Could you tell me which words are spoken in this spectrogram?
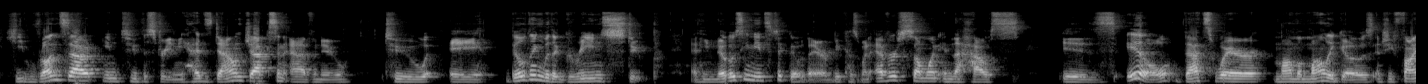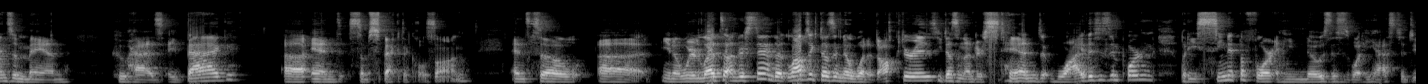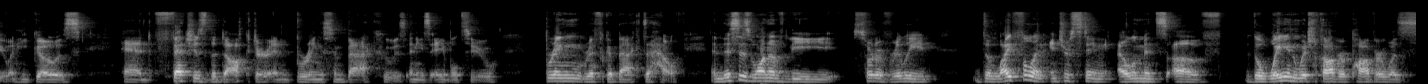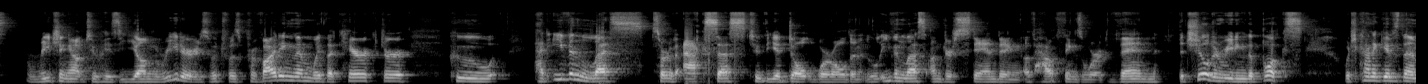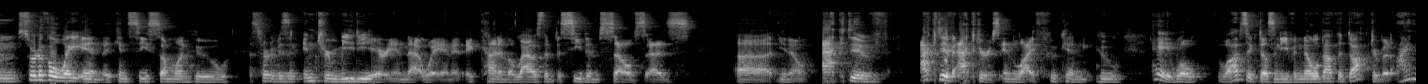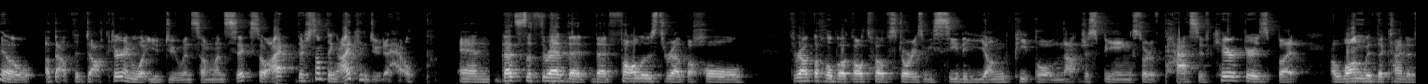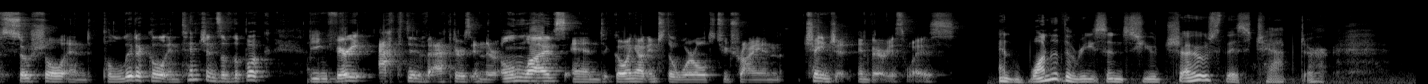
he runs out into the street and he heads down Jackson Avenue to a building with a green stoop. And he knows he needs to go there because whenever someone in the house is ill, that's where Mama Molly goes and she finds a man who has a bag uh, and some spectacles on. And so, uh, you know, we're led to understand that Lobzick doesn't know what a doctor is. He doesn't understand why this is important, but he's seen it before and he knows this is what he has to do. And he goes and fetches the doctor and brings him back, who is, and he's able to bring Rifka back to health. And this is one of the sort of really delightful and interesting elements of the way in which Chaver Paver was reaching out to his young readers, which was providing them with a character who had even less sort of access to the adult world and even less understanding of how things work than the children reading the books, which kind of gives them sort of a way in. They can see someone who sort of is an intermediary in that way, and it, it kind of allows them to see themselves as, uh, you know, active active actors in life who can who hey well Lobzick doesn't even know about the doctor but i know about the doctor and what you do when someone's sick so i there's something i can do to help and that's the thread that that follows throughout the whole throughout the whole book all 12 stories. We see the young people not just being sort of passive characters but along with the kind of social and political intentions of the book being very active actors in their own lives and going out into the world to try and change it in various ways. And one of the reasons you chose this chapter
